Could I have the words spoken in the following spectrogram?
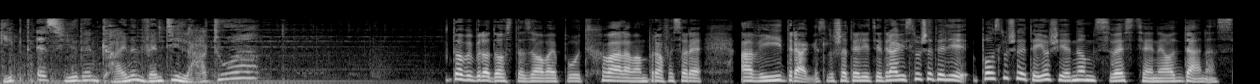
Gibt es hier denn keinen Ventilator? To bi bilo dosta za ovaj put. Hvala vam, profesore. A vi, drage slušateljice i dragi slušatelji, poslušajte još jednom sve scene od danas.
